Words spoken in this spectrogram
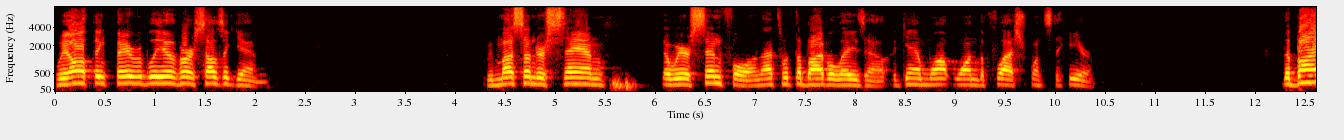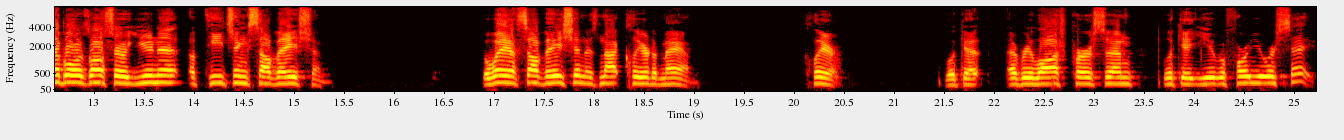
We all think favorably of ourselves again. We must understand that we are sinful, and that's what the Bible lays out. Again, what one the flesh wants to hear. The Bible is also a unit of teaching salvation. The way of salvation is not clear to man. Clear. Look at every lost person. Look at you before you were saved.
